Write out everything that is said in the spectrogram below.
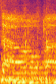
so much.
